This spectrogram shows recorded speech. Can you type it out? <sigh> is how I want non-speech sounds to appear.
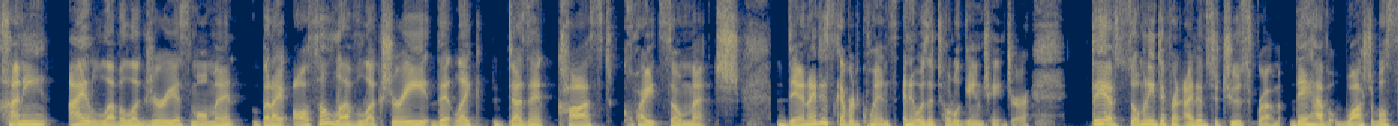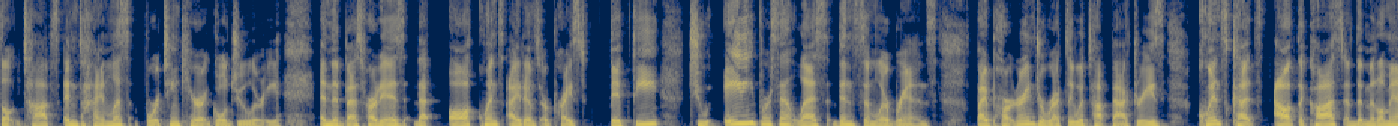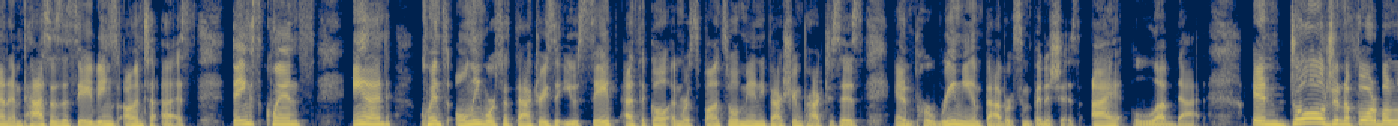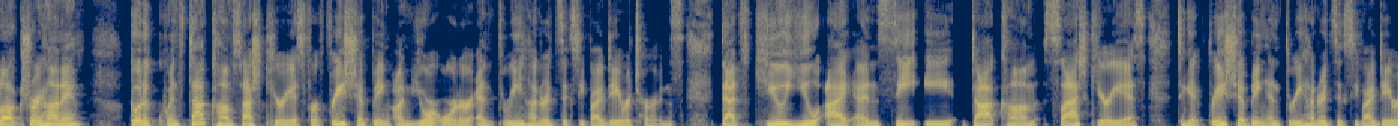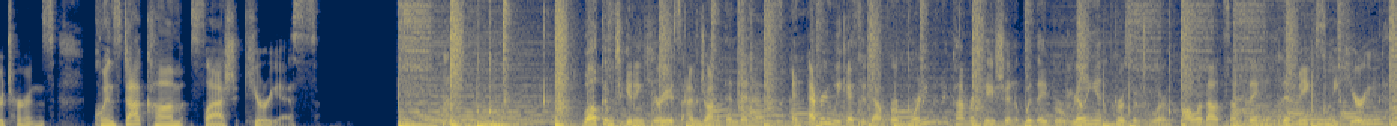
honey, I love a luxurious moment, but I also love luxury that like doesn't cost quite so much. Then I discovered Quince and it was a total game changer. They have so many different items to choose from. They have washable silk tops and timeless 14 karat gold jewelry. And the best part is that all Quince items are priced 50 to 80% less than similar brands. By partnering directly with top factories, Quince cuts out the cost of the middleman and passes the savings on to us. Thanks, Quince. And Quince only works with factories that use safe, ethical, and responsible manufacturing practices and premium fabrics and finishes. I love that. Indulge in affordable luxury, honey. Go to quince.com slash curious for free shipping on your order and 365 day returns. That's Q-U-I-N-C-E dot com slash curious to get free shipping and 365 day returns. Quince.com slash curious. Welcome to Getting Curious. I'm Jonathan Van Ness, and every week I sit down for a 40 minute conversation with a brilliant person to learn all about something that makes me curious.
